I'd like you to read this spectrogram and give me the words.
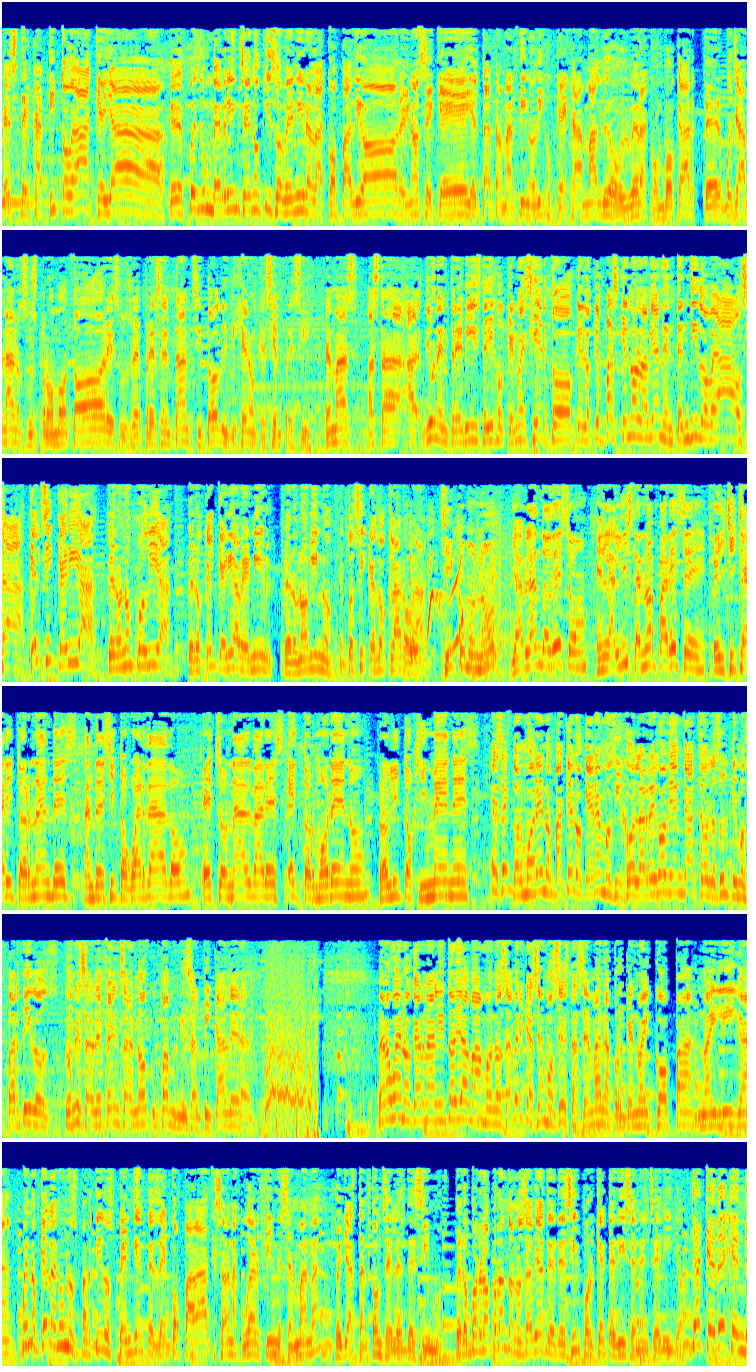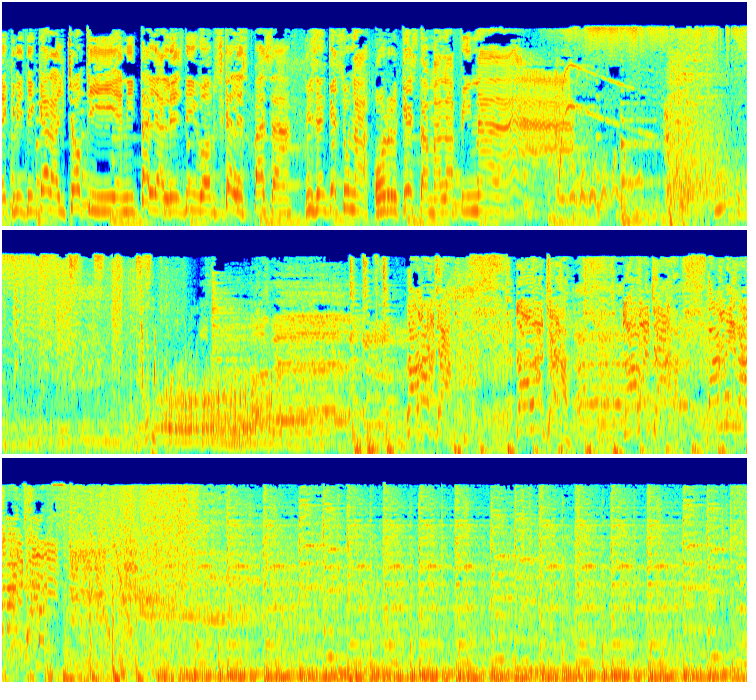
Este Catito, ¿verdad? Que ya, que después de un berrinche no quiso venir a la Copa de Oro y no sé qué. Y el Tata Martino dijo que jamás lo iba a volver a convocar. Pero pues ya hablaron sus promotores, sus representantes y todo y dijeron que siempre sí. Es más, hasta ah, dio una entrevista y dijo que no es cierto, que lo que pasa es que no lo habían entendido, ¿verdad? O sea, que él sí quería, pero no podía. Pero que él quería venir, pero no vino. Entonces sí quedó claro, ¿verdad? Sí, cómo no. Y hablando de eso, en la lista no aparece el Chicharito Hernández, Andresito Guardado, Edson Álvarez, Héctor Moreno, Raulito Jiménez. Es Héctor Moreno, ¿para qué lo queremos, hijo? La regó bien gacho los últimos partidos. Con esa defensa no ocupamos ni salpicadera. Pero bueno, carnalito, ya vámonos a ver qué hacemos esta semana porque no hay copa, no hay liga. Bueno, quedan unos partidos pendientes de Copa A que se van a jugar el fin de semana, pues ya hasta entonces les decimos. Pero por lo pronto nos habías de decir por qué te dicen el cerillo. Ya que dejen de criticar al Chucky en Italia les digo, pues, ¿qué les pasa? Dicen que es una orquesta mal afinada. ¡La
